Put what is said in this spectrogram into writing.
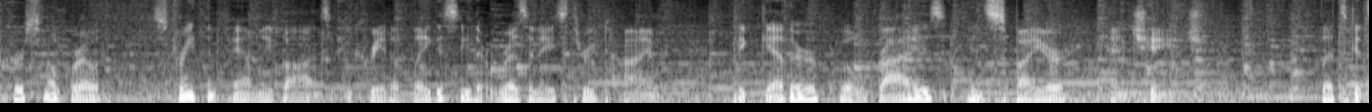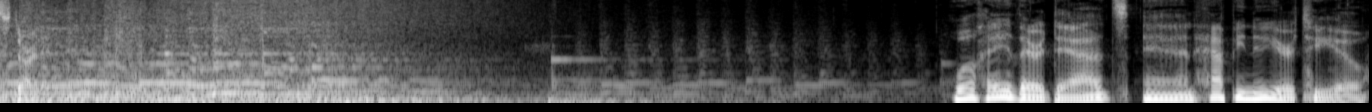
personal growth, strengthen family bonds, and create a legacy that resonates through time. Together, we'll rise, inspire, and change. Let's get started. Well, hey there, dads, and Happy New Year to you.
